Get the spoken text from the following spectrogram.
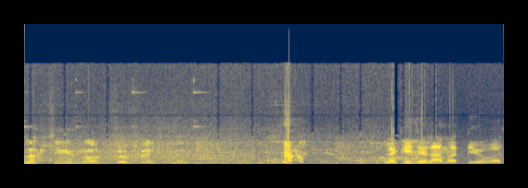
Lucky is not professional. Lucky जला मत दियो बस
